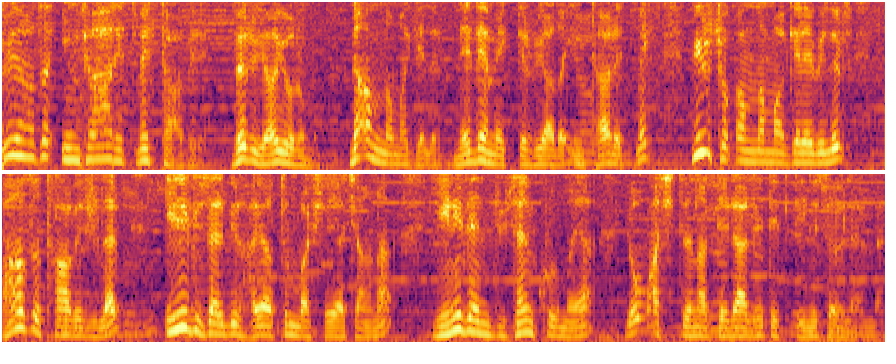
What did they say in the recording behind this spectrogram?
Rüyada intihar etmek tabiri ve rüya yorumu ne anlama gelir? Ne demektir rüyada intihar etmek? Birçok anlama gelebilir. Bazı tabirciler iyi güzel bir hayatın başlayacağına, yeniden düzen kurmaya yol açtığına delalet ettiğini söylerler.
